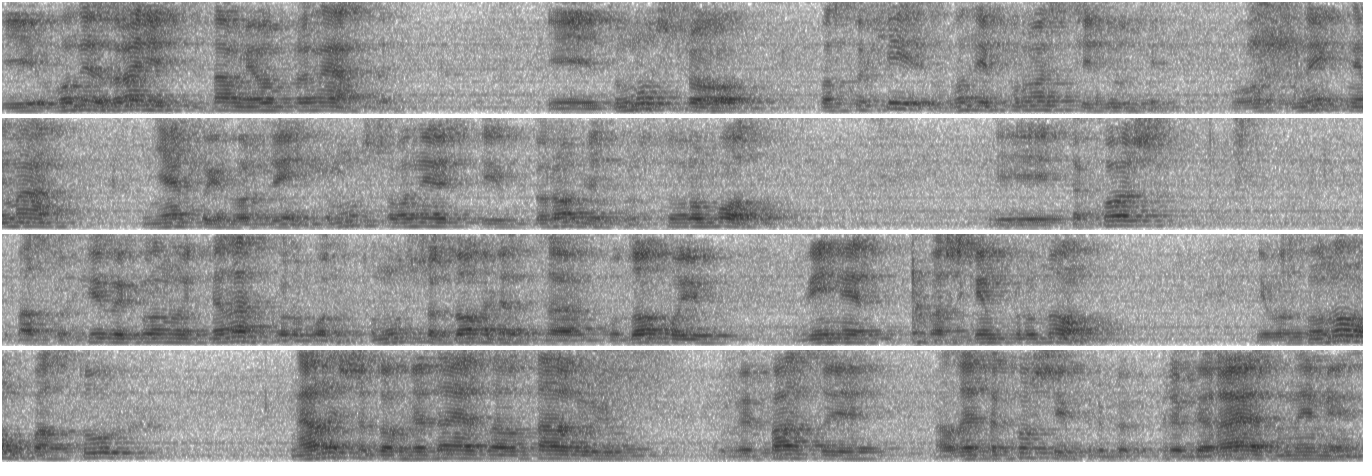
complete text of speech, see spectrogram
і вони з радістю там його принесли. І тому що пастухи вони прості люди, у них нема ніякої гордині, тому що вони роблять просту роботу. І також пастухи виконують нелегку роботу, тому що догляд за худобою він є важким трудом. І в основному пастух не лише доглядає за отарою, випасує, але також і прибирає за ними, е,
